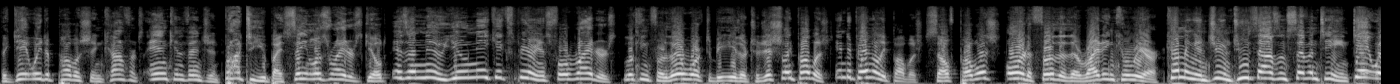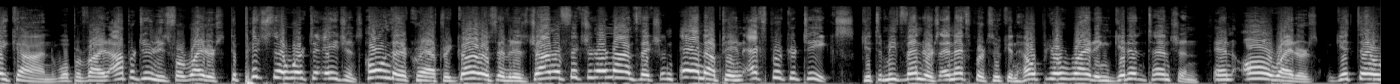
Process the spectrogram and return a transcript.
The Gateway to Publishing Conference and Convention, brought to you by St. Louis Writers Guild, is a new, unique experience for writers looking for their work to be either traditionally published, independently published, self-published, or to further their writing career. Coming in June 2017, GatewayCon will provide opportunities for writers to pitch their work to agents, hone their craft regardless if it is genre fiction or nonfiction, and obtain expert critiques. Get to meet vendors and experts who can help your writing get attention. And all writers get their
